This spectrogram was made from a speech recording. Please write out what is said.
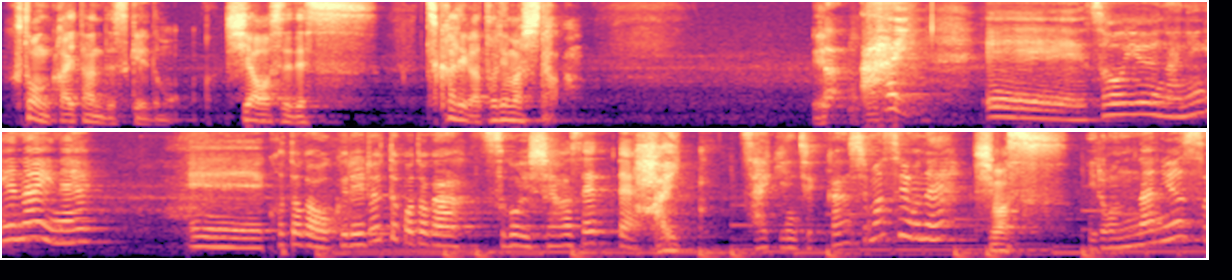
布団変えたんですけれども。幸せです。疲れが取れました。はい、えー、そういう何気ないね、えー、ことが遅れるってことがすごい幸せって。はい。最近実感しますよね。します。いろんなニュース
